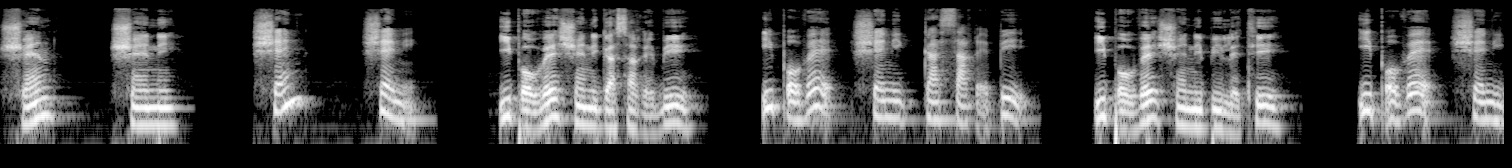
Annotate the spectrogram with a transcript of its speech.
შენ შენი. შენ შენი. იპოვე შენი გასაღები. იპოვე შენი გასაღები. იპოვე შენი ბილეთი. იპოვე შენი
